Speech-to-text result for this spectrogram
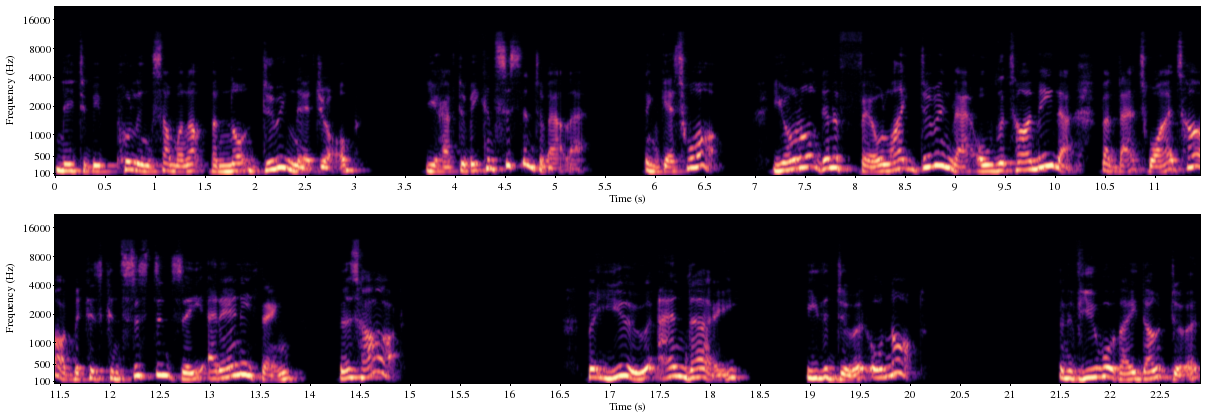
need to be pulling someone up and not doing their job, you have to be consistent about that. And guess what? You're not going to feel like doing that all the time either. But that's why it's hard because consistency at anything is hard. But you and they either do it or not. And if you or they don't do it,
